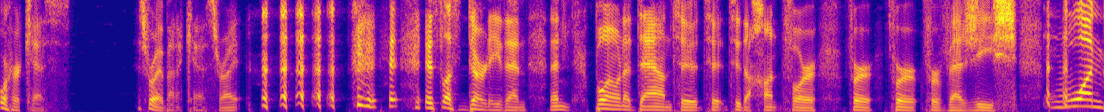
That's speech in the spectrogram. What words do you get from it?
or her kiss. It's really about a kiss, right? it's less dirty than than boiling it down to to to the hunt for for for for vagish. one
